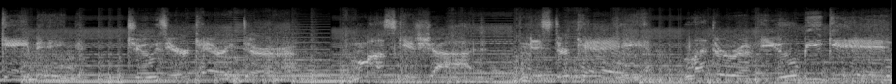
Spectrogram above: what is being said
Gaming. Choose your character. Musket Shot. Mr. K. Let the review begin.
